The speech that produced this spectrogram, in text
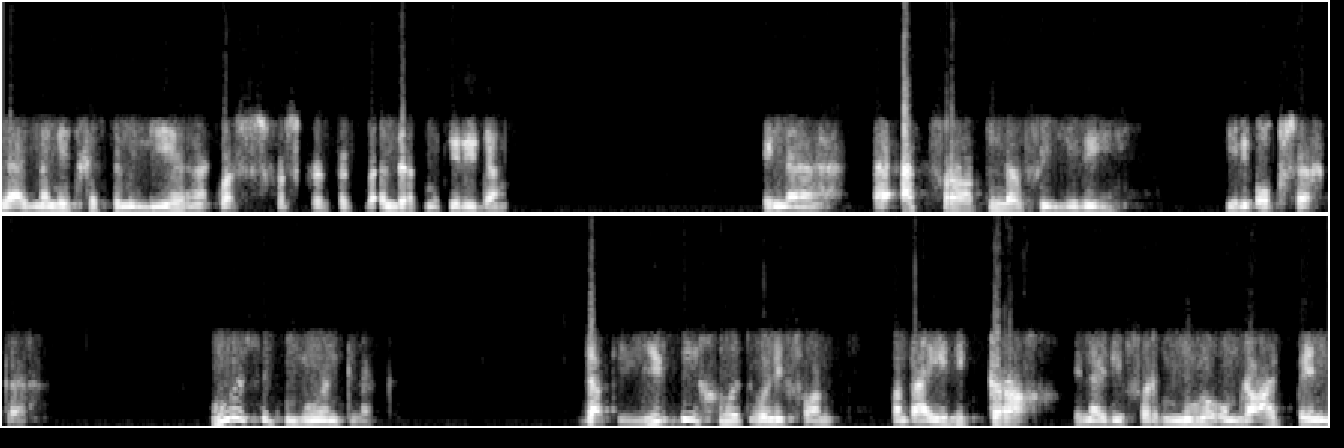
ja, my net gestimuleer en ek was verskriklik beïndruk met hierdie ding. En uh, ek vra toe nou vir hierdie hierdie opsigter. Hoe is dit moontlik dat hierdie groot olifant want hy het die krag en hy het die vermoë om daai pen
